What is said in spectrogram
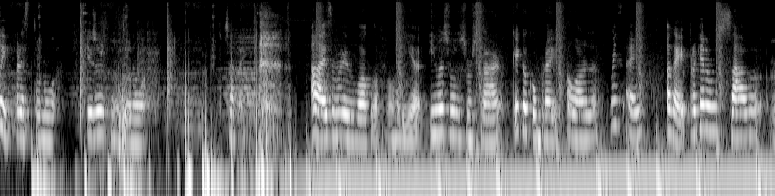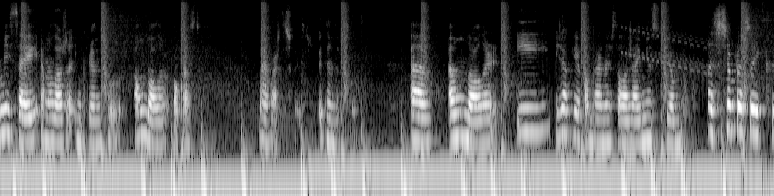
Ui, parece que estou nua. Eu juro que não estou nua. Já bem. Ah, essa é a Maria do blog da Maria e hoje vou-vos mostrar o que é que eu comprei na loja Miss A. Ok, para quem não sabe, Miss A é uma loja em que vende tudo a um dólar ao custo. A maior parte das coisas, 80%. Um, a um dólar e já queria comprar nesta loja há imenso tempo, mas sempre achei que,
